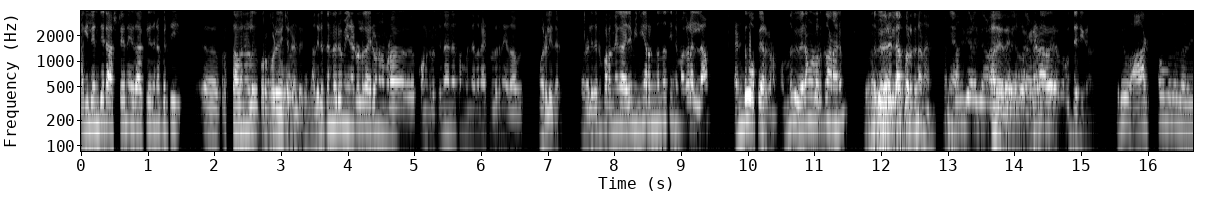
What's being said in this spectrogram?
അഖിലേന്ത്യ രാഷ്ട്രീയ നേതാക്കൾ ഇതിനെപ്പറ്റി പ്രസ്താവനകൾ പുറപ്പെടുവിച്ചിട്ടുണ്ട്. അതിൽ തന്നെ ഒരു മെയിൻ ആയിട്ടുള്ള കാര്യമാണ് നമ്മുടെ കോൺഗ്രസിന്റെ തന്നെ സമുന്നതനായിട്ടുള്ള ഒരു നേതാവ് മുരളീധരൻ. മുരളീധരൻ പറഞ്ഞ കാര്യം ഇനി ഇറങ്ങുന്ന സിനിമകളെല്ലാം രണ്ട് കോപ്പി ഇറക്കണം. ഒന്ന് വിവരമുള്ളവർക്ക് കാണാനും ഒന്ന് വിവരമില്ലാത്തവർക്ക് കാണാനും. അതെ അതെ. അങ്ങനെയാണ് അവർ ഉദ്ദേശിക്കുന്നത്. ഒരു ആർട്ട് ഫോം എന്നുള്ളത്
